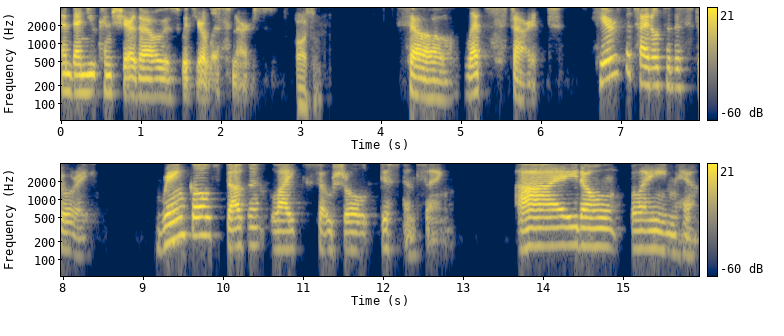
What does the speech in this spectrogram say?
and then you can share those with your listeners. Awesome. So let's start. Here's the title to the story Wrinkles doesn't like social distancing. I don't blame him.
